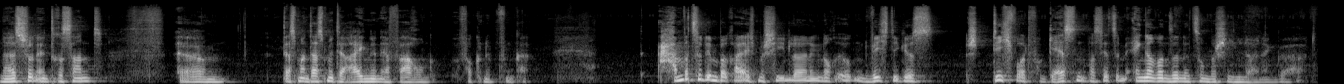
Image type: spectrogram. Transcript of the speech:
Da ist schon interessant, ähm, dass man das mit der eigenen Erfahrung verknüpfen kann. Haben wir zu dem Bereich Machine Learning noch irgendein wichtiges Stichwort vergessen, was jetzt im engeren Sinne zum Machine Learning gehört?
